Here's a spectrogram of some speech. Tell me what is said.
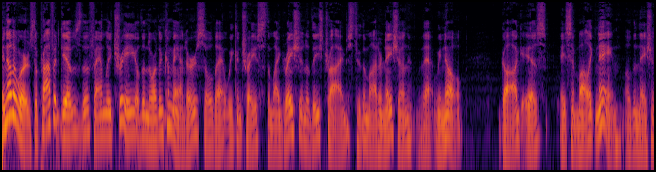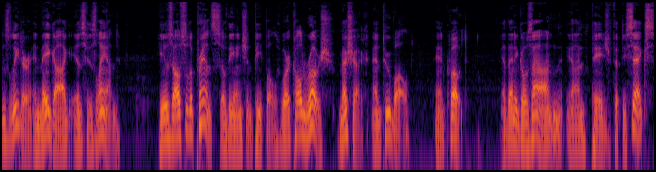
In other words, the prophet gives the family tree of the northern commander so that we can trace the migration of these tribes to the modern nation that we know. Gog is a symbolic name of the nation's leader, and Magog is his land. He is also the prince of the ancient people, who are called Rosh, Meshech, and Tubal. And then he goes on, on page 56,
